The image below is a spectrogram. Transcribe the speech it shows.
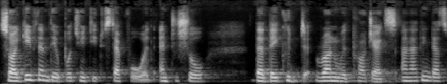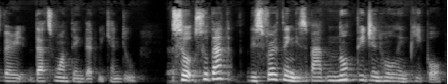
So I gave them the opportunity to step forward and to show that they could run with projects. And I think that's very, that's one thing that we can do. So, so that this first thing is about not pigeonholing people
